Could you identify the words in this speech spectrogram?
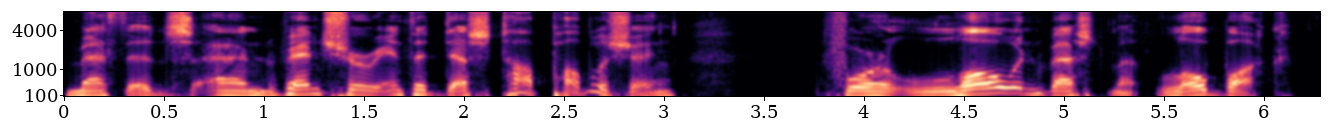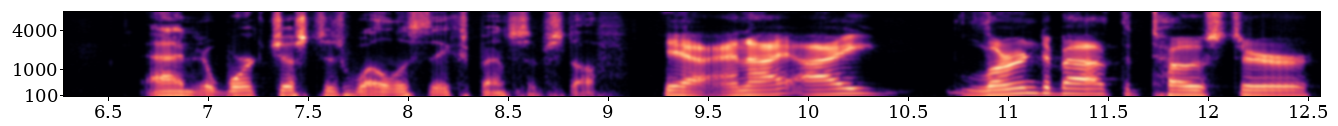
methods and venture into desktop publishing for low investment, low buck, and it worked just as well as the expensive stuff. Yeah, and I, I learned about the toaster,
